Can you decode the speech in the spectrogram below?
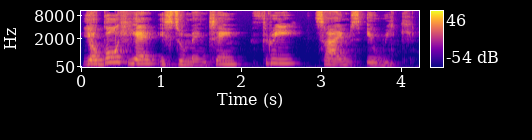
Your goal here is to maintain three times a week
